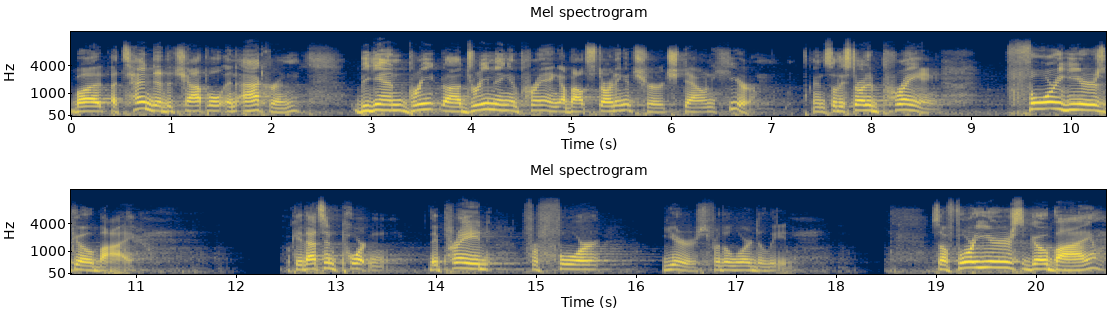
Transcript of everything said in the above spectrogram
but attended the chapel in Akron began uh, dreaming and praying about starting a church down here. And so they started praying. Four years go by. Okay, that's important. They prayed for four years for the Lord to lead. So, four years go by,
